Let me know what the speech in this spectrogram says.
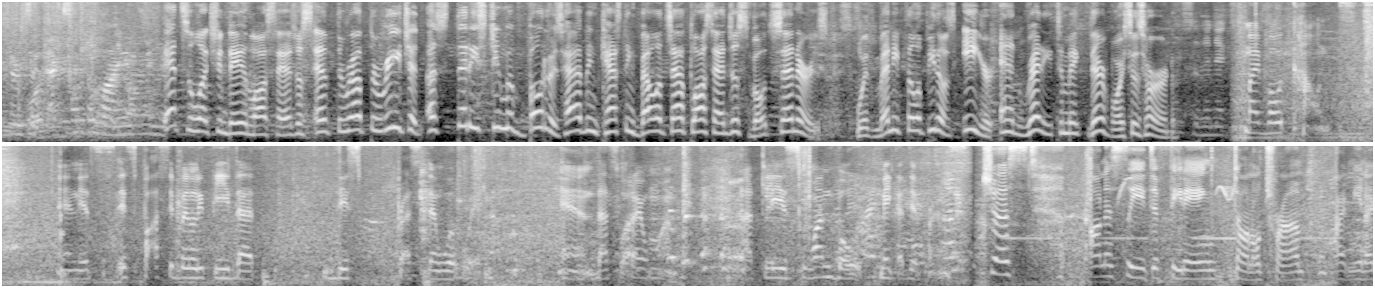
It's election day in Los Angeles and throughout the region, a steady stream of voters have been casting ballots at Los Angeles vote centers, with many Filipinos eager and ready to make their voices heard. My vote counts, and it's it's possibility that this president will win. And that's what I want. At least one vote make a difference. Just honestly defeating Donald Trump. I mean, I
